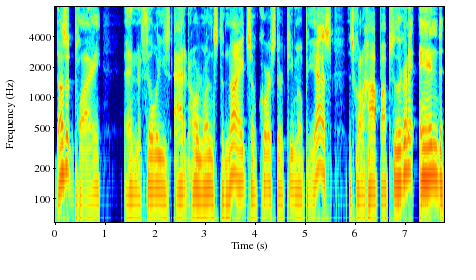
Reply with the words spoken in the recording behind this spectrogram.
doesn't play, and the Phillies added home runs tonight. So of course their team OPS is going to hop up. So they're going to end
